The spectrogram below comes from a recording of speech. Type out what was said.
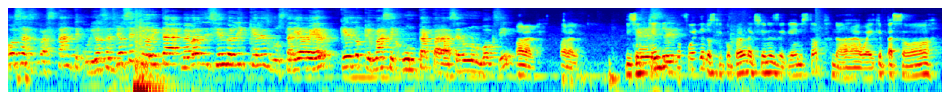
cosas bastante curiosas. Yo sé que ahorita me vas diciendo, Lee, qué les gustaría ver, qué es lo que más se junta para hacer un unboxing. Órale, órale. Dice, ¿qué este... fue de los que compraron acciones de GameStop? No, güey, ¿qué pasó?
